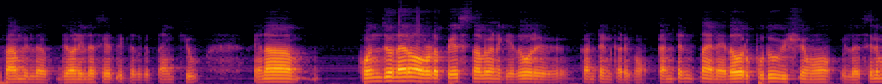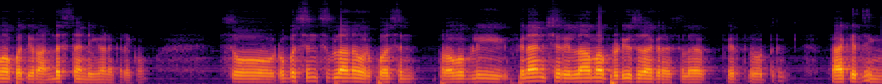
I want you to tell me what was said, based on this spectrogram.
ஃபேமிலியில் ஜேர்னியில் சேர்த்துக்கிட்டதுக்கு தேங்க்யூ ஏன்னா கொஞ்சம் நேரம் அவரோட பேசினாலும் எனக்கு ஏதோ ஒரு கண்டென்ட் கிடைக்கும். கண்டென்ட்னா என்ன ஏதோ ஒரு புது விஷயமோ இல்லை சினிமா பற்றி ஒரு அண்டர்ஸ்டாண்டிங்கோ எனக்கு கிடைக்கும். ஸோ ரொம்ப சென்சிபிளான ஒரு பர்சன் ப்ராபப்ளி ஃபினான்ஷியல் இல்லாமல் ப்ரொடியூசர் ஆகிற சில பேர்த்து ஒருத்தர் பேக்கேஜிங்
